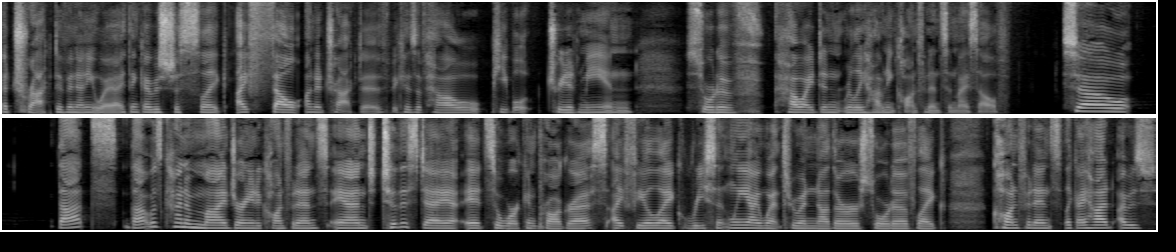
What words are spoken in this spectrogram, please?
attractive in any way. I think I was just like, I felt unattractive because of how people treated me and sort of how I didn't really have any confidence in myself. So that's that was kind of my journey to confidence and to this day it's a work in progress. I feel like recently I went through another sort of like confidence like I had I was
